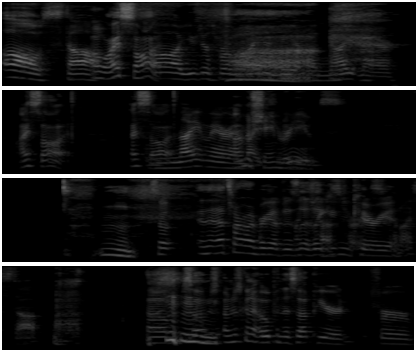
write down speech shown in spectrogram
Oh, stop. Oh, I saw it. Oh, you just reminded me of a nightmare. I saw it. I saw it. Nightmare in I'm my ashamed of you. dreams. Mm. So, and that's why I want to bring it up is, My is like you can hurts. carry it. Can I stop? Um, so I'm just, I'm just going to open this up here for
